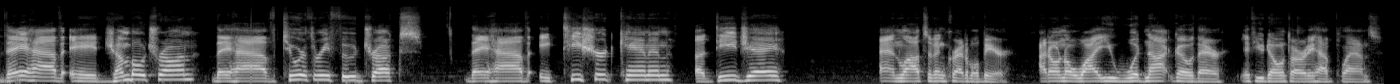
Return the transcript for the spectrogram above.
They have a jumbotron. They have two or three food trucks. They have a T-shirt cannon, a DJ, and lots of incredible beer. I don't know why you would not go there if you don't already have plans.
